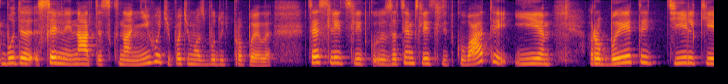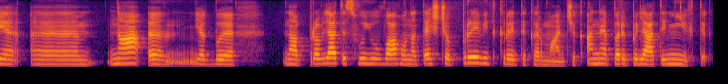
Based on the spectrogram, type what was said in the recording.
Буде сильний натиск на ніготь, і потім у вас будуть пропили. Це слід слідку... За цим слід слідкувати і робити тільки е, на, е, якби, направляти свою увагу на те, щоб привідкрити карманчик, а не перепиляти нігтик.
